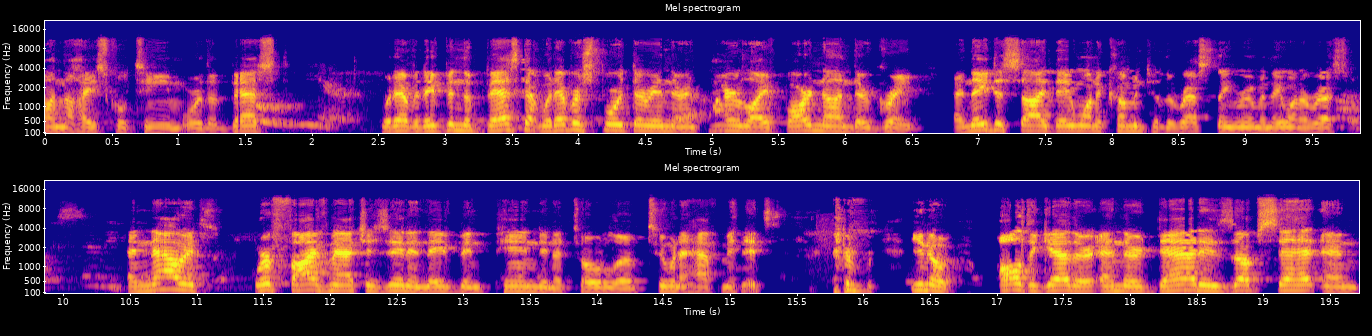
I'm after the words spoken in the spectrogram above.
on the high school team or the best whatever. They've been the best at whatever sport they're in their entire life, bar none. They're great, and they decide they want to come into the wrestling room and they want to wrestle. And now it's we're five matches in and they've been pinned in a total of two and a half minutes. You know, all together, and their dad is upset, and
